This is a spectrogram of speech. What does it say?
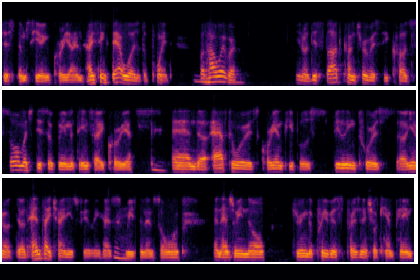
systems here in Korea. And I think that was the point. But however, you know, this THAAD controversy caused so much disagreement inside Korea, mm. and uh, afterwards, Korean people's feeling towards, uh, you know, the anti-Chinese feeling has right. risen and so on. And as we know, during the previous presidential campaign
